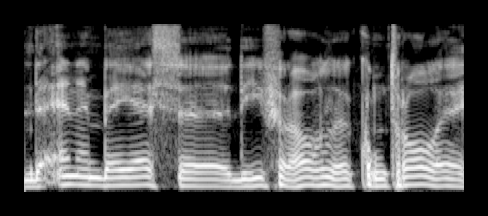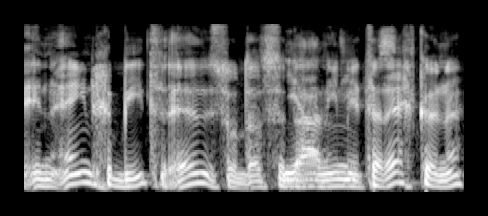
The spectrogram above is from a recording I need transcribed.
de NMBS die verhoogde controle in één gebied... Hè, zodat ze Ja, daar niet meer terecht kunnen.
